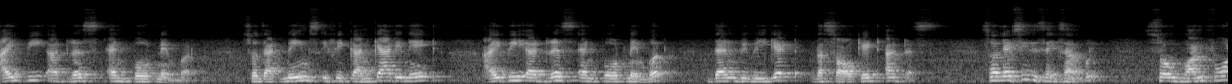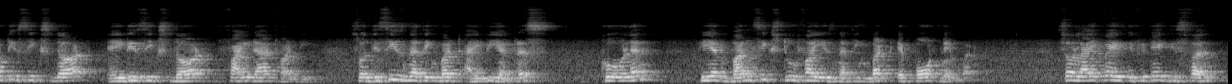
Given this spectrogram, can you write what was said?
IP address and port number. So that means if we concatenate IP address and port number then we will get the socket address. So let's see this example. So 146.86.5.20. So this is nothing but IP address colon here 1625 is nothing but a port number. So likewise if you take this one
